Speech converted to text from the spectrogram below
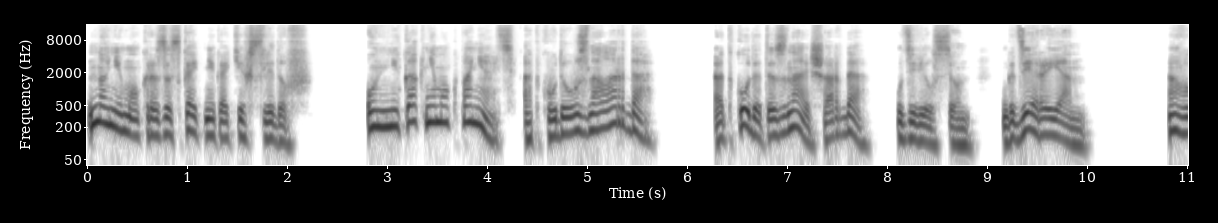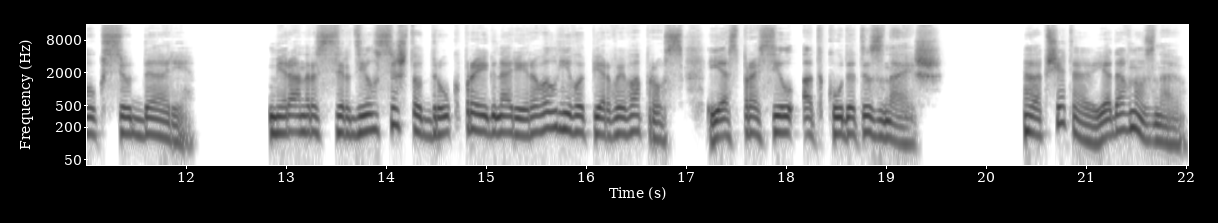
но не мог разыскать никаких следов. Он никак не мог понять, откуда узнал Орда. «Откуда ты знаешь, Орда?» — удивился он. «Где Раян?» «В Уксюдаре», Миран рассердился, что друг проигнорировал его первый вопрос. Я спросил, откуда ты знаешь? Вообще-то я давно знаю.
